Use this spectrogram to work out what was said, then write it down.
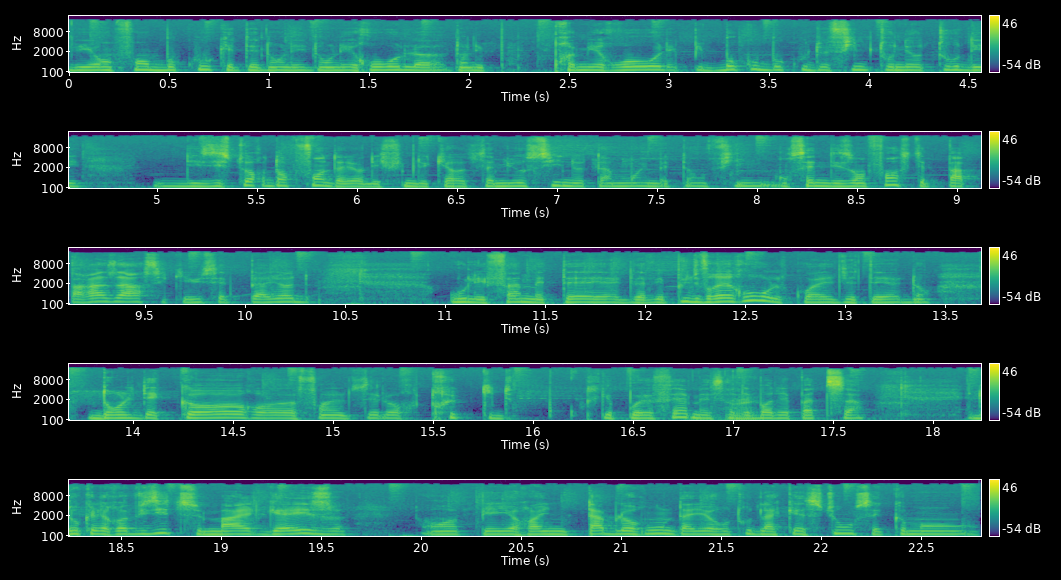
les, enfants beaucoup qui étaient dans les, dans les rôles, dans les premiers rôles, et puis beaucoup beaucoup de films tournés autour des, des histoires d'enfants. D'ailleurs, les films de Kiarostami aussi, notamment, ils mettaient en, film, en scène des enfants. C'était pas par hasard, c'est qu'il y a eu cette période où les femmes étaient, elles n'avaient plus de vrai rôle, quoi. Elles étaient dans, dans le décor, euh, enfin, elles faisaient leur truc qu'elles pouvaient faire, mais ça ne débordait pas de ça. Et donc, elles revisitent ce mild gaze. Puis il y aura une table ronde d'ailleurs autour de la question, c'est comment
